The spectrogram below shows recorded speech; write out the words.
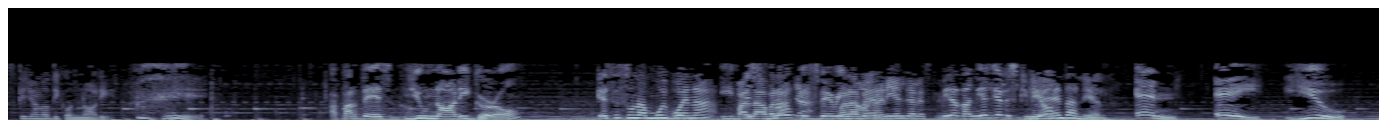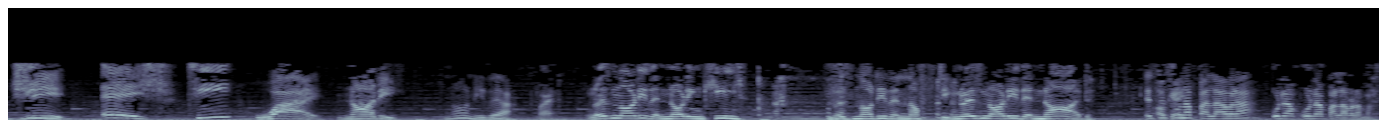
Es que yo no digo naughty. Sí. Aparte es you naughty girl. Esa es una muy buena Y palabra is very para naughty. ver. Daniel ya le escribió. Mira, Daniel ya le escribió. Bien, Daniel. N A U G H T Why? Naughty. No, ni idea. Bueno, no es naughty de Notting Hill. No es naughty de nofty. No es naughty de nod. Esa Ok. es una palabra. Una, una palabra más.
